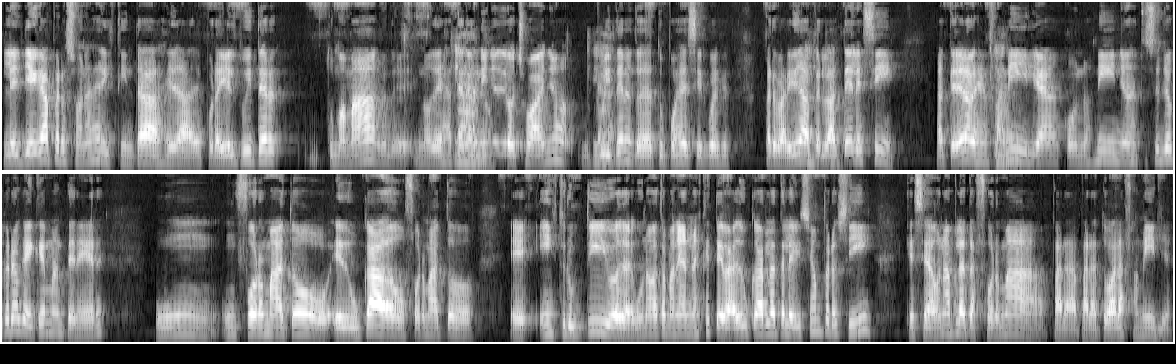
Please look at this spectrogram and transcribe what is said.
le llega a personas de distintas edades. Por ahí el Twitter tu mamá eh, no deja tener un niño de 8 años Twitter, entonces tú puedes decir cualquier barbaridad, pero la tele sí. La tele la ves en familia, con los niños. Entonces yo creo que hay que mantener un, un formato educado, un formato eh, instructivo de alguna u otra manera. No es que te va a educar la televisión, pero sí que sea una plataforma para, para toda la familia.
